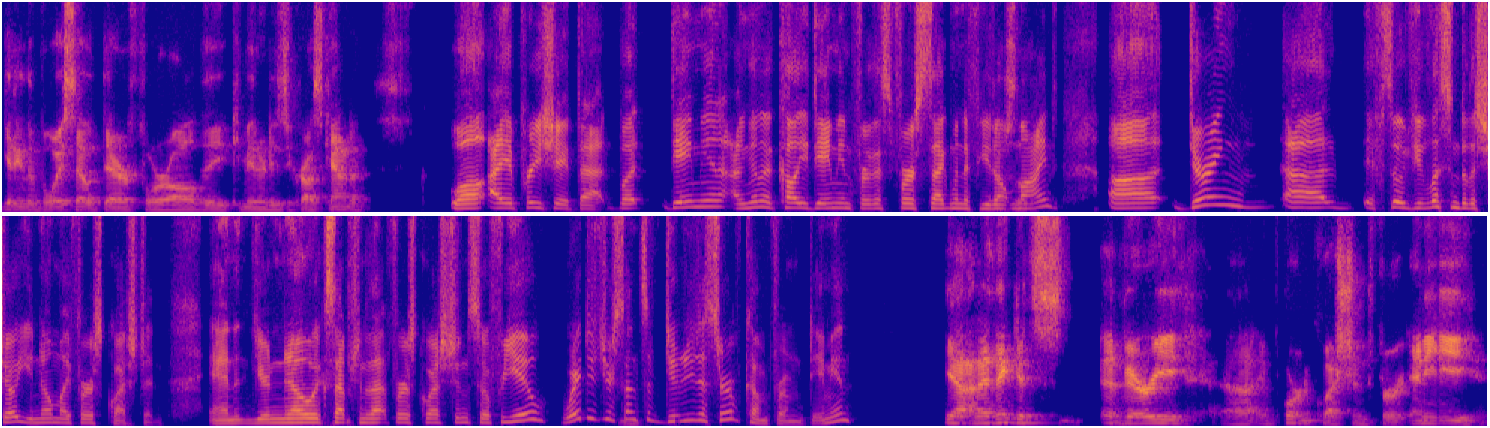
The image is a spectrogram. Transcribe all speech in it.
getting the voice out there for all the communities across Canada. Well, I appreciate that. But Damian, I'm going to call you Damian for this first segment, if you don't Absolutely. mind. Uh, during, uh, if so, if you've listened to the show, you know my first question, and you're no exception to that first question. So for you, where did your hmm. sense of duty to serve come from, Damian? Yeah, and I think it's a very uh, important question for any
